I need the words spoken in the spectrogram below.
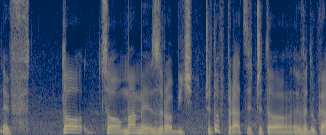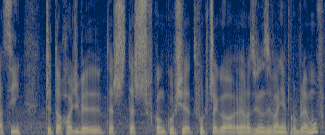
w to, co mamy zrobić, czy to w pracy, czy to w edukacji, czy to choćby też, też w konkursie twórczego rozwiązywania problemów,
